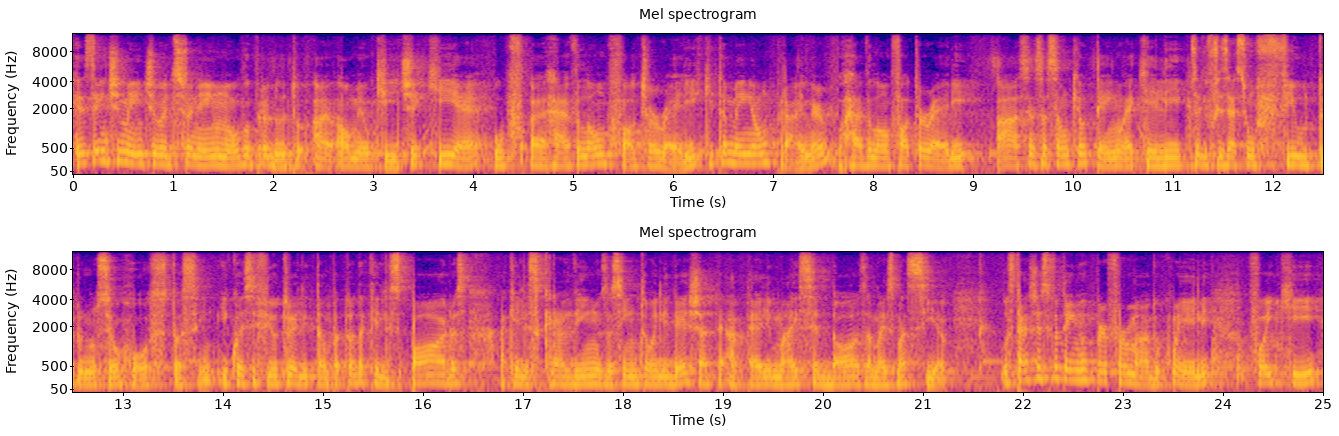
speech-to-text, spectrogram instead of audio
Recentemente eu adicionei um novo produto ao meu kit, que é o é, Revlon Photo Ready, que também é um primer. O Revlon Photo Ready, a sensação que eu tenho é que ele, se ele fizesse um filtro no seu rosto, assim, e com esse filtro ele tampa todos aqueles poros, aqueles cravinhos, assim, então ele deixa a pele mais sedosa, mais macia. Os testes que eu tenho performado com ele foi que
